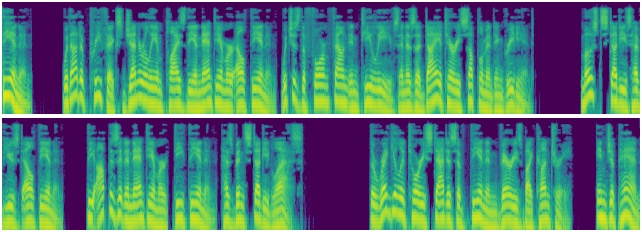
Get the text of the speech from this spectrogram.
theanine, without a prefix generally implies the enantiomer L-theanine, which is the form found in tea leaves and is a dietary supplement ingredient. Most studies have used L-theanine. The opposite enantiomer, D-theanine, has been studied less. The regulatory status of theanine varies by country. In Japan,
